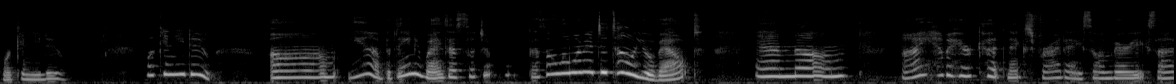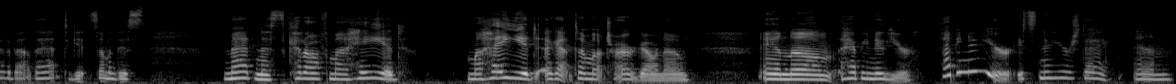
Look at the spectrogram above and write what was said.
What can you do? What can you do? Um, yeah, but anyway, that's such a, that's all I wanted to tell you about. And, um, I have a haircut next Friday, so I'm very excited about that to get some of this madness cut off my head. My head, I got too much hair going on. And um, Happy New Year. Happy New Year. It's New Year's Day, and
